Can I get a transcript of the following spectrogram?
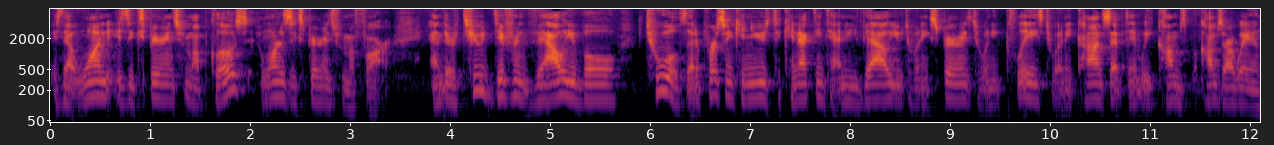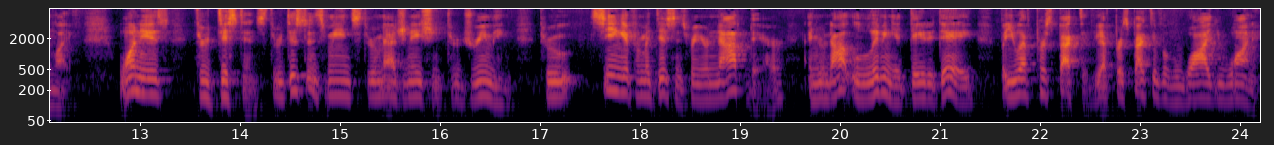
is that one is experienced from up close and one is experienced from afar. And there are two different valuable tools that a person can use to connecting to any value, to any experience, to any place, to any concept, and we comes comes our way in life. One is through distance. Through distance means through imagination, through dreaming, through seeing it from a distance where you're not there and you're not living it day to day, but you have perspective. You have perspective of why you want it.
